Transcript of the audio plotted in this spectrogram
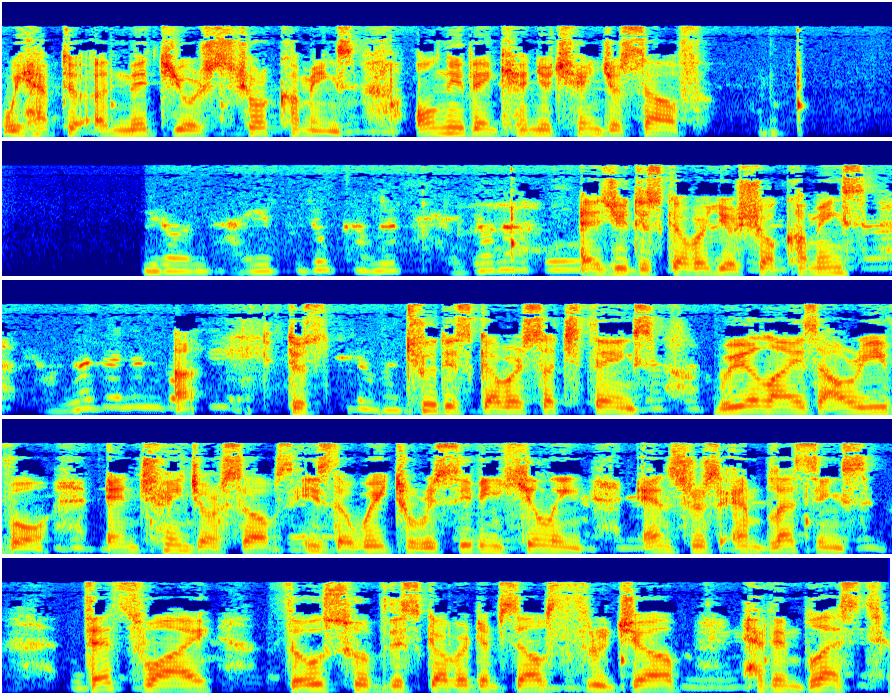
we have to admit your shortcomings. Only then can you change yourself. As you discover your shortcomings, uh, to, to discover such things, realize our evil, and change ourselves is the way to receiving healing, answers, and blessings. That's why those who have discovered themselves through Job have been blessed.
